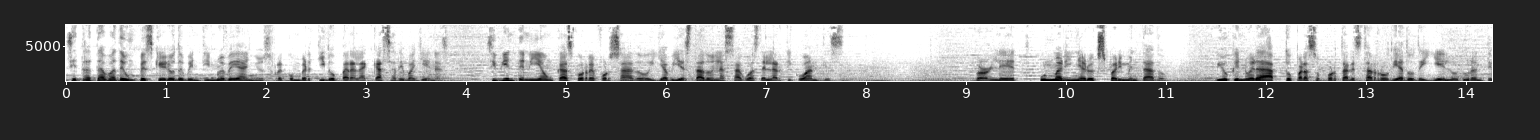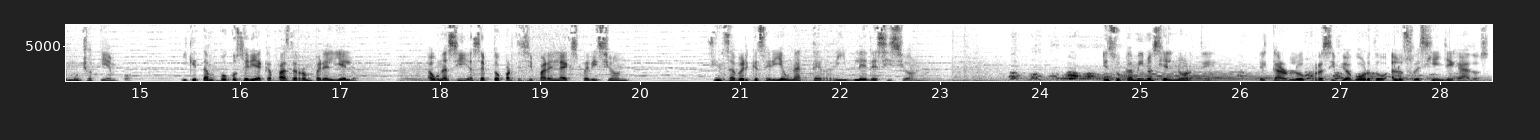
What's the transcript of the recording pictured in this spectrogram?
Se trataba de un pesquero de 29 años reconvertido para la caza de ballenas, si bien tenía un casco reforzado y había estado en las aguas del Ártico antes. Burlett, un marinero experimentado, vio que no era apto para soportar estar rodeado de hielo durante mucho tiempo, y que tampoco sería capaz de romper el hielo. Aún así, aceptó participar en la expedición sin saber que sería una terrible decisión. En su camino hacia el norte, el Carluck recibió a bordo a los recién llegados.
